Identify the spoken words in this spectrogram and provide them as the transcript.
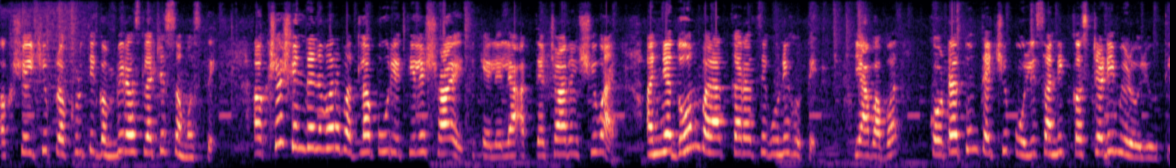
अक्षयची प्रकृती गंभीर असल्याचे समजते. अक्षय शिंदेवर बदलापूर येथील शाळेत केलेल्या अत्याचाराशिवाय अन्य दोन बलात्काराचे गुन्हे होते. याबाबत कोर्टातून त्याची पोलिसांनी कस्टडी मिळवली होती.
